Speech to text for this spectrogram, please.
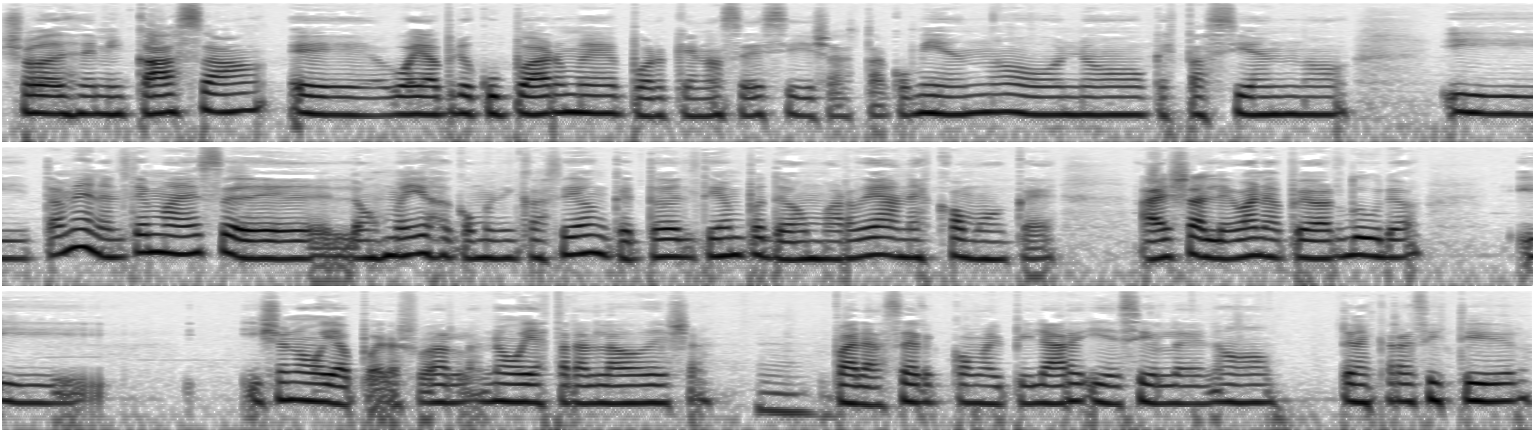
yo desde mi casa eh, voy a preocuparme porque no sé si ella está comiendo o no, qué está haciendo. Y también el tema ese de los medios de comunicación que todo el tiempo te bombardean, es como que a ella le van a pegar duro y, y yo no voy a poder ayudarla, no voy a estar al lado de ella Mm. para ser como el pilar y decirle, no, tenés que resistir,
